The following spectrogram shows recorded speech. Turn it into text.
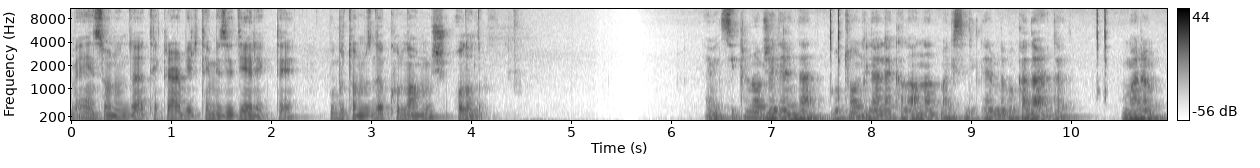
Ve en sonunda tekrar bir temizle diyerek de bu butonumuzu da kullanmış olalım. Evet, screen objelerinden buton ile alakalı anlatmak istediklerim de bu kadardı. Umarım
